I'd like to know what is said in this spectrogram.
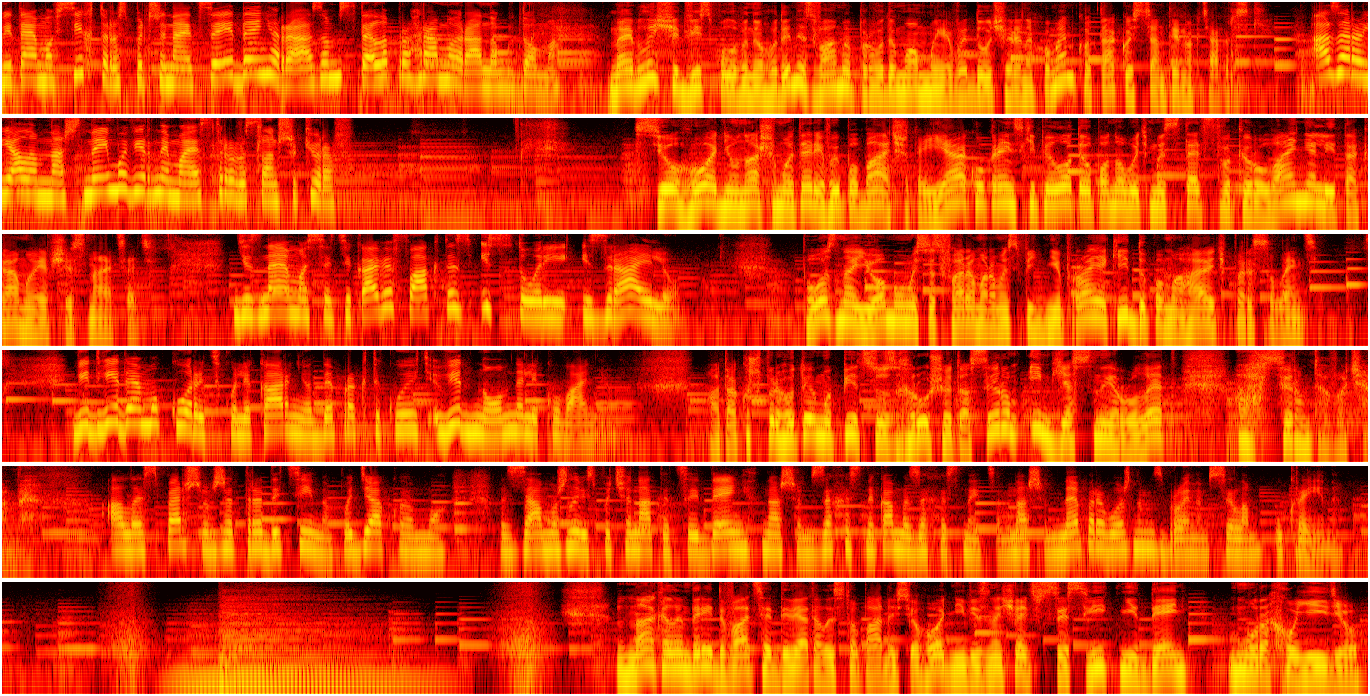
Вітаємо всіх, хто розпочинає цей день разом з телепрограмою Ранок вдома. Найближчі дві з половиною години з вами проведемо ми, ведучі Ірина Хоменко та Костянтин Октябрьський. А за роялем наш неймовірний маестро Руслан Шукюров. Сьогодні у нашому етері ви побачите, як українські пілоти опановують мистецтво керування літаками F-16. Дізнаємося цікаві факти з історії Ізраїлю. Познайомимося з фермерами з під Дніпра, які допомагають переселенцям. Відвідаємо Корицьку лікарню, де практикують відновне лікування. А також приготуємо піцу з грушею та сиром і м'ясний рулет з сиром та овочами. Але спершу вже традиційно подякуємо за можливість починати цей день нашим захисникам і захисницям, нашим непереможним збройним силам України. На календарі 29 листопада сьогодні відзначають Всесвітній день мурахоїдів.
